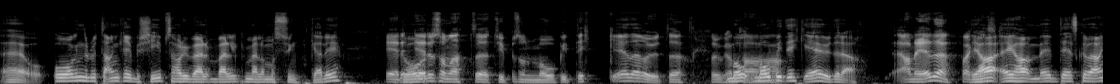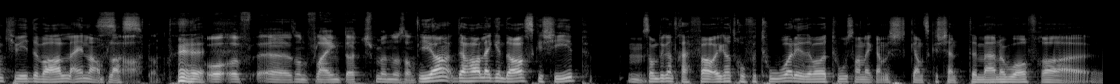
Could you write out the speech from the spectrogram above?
uh, Og når du angriper skip, så har du vel, velg mellom å synke de. Er det, Da- er det sånn at uh, type sånn Moby Dick er der ute? Så du kan Mo ta Moby Dick er ute der. Han er det, faktisk. Ja, har, det skal være en hvit hval en eller annen plass. Og og eh, sånn Flying Dutchman og sånt. Ja, det har legendariske skip Mm. som du kan treffe, og jeg har truffet to av de. Det var to sånne ganske kjente Man of War fra eh,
